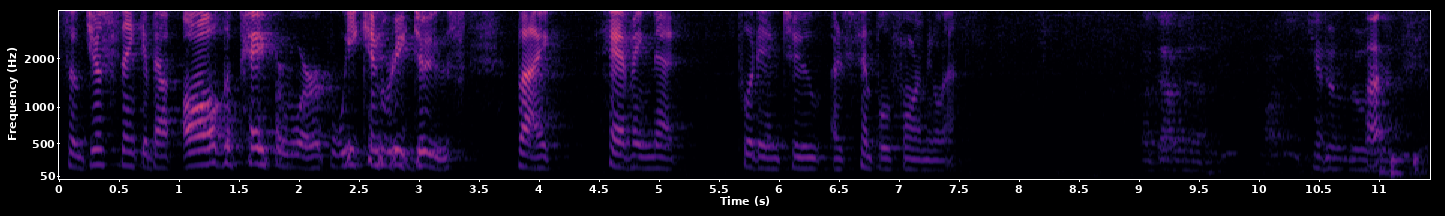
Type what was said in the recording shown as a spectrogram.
So just think about all the paperwork we can reduce by having that put into a simple formula. Go- go I- ahead.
